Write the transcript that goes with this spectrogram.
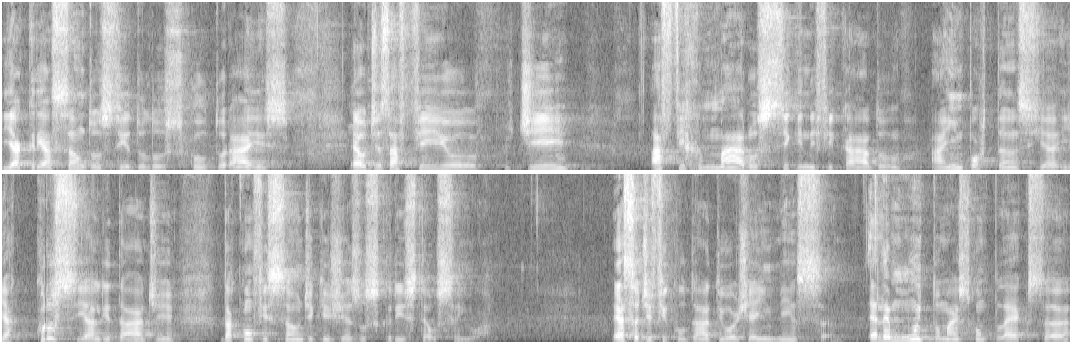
e a criação dos ídolos culturais, é o desafio de afirmar o significado, a importância e a crucialidade da confissão de que Jesus Cristo é o Senhor. Essa dificuldade hoje é imensa. Ela é muito mais complexa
